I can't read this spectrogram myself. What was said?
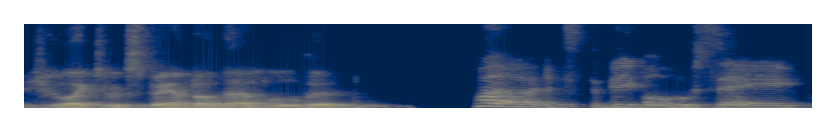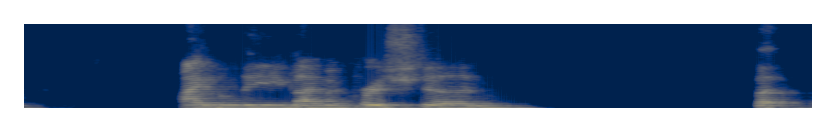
Would you like to expand on that a little bit? Well, it's the people who say, I believe I'm a Christian. But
